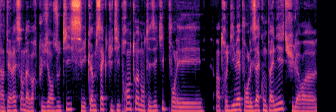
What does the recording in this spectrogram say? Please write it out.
intéressant d'avoir plusieurs outils. C'est comme ça que tu t'y prends toi dans tes équipes pour les entre guillemets pour les accompagner. Tu leur euh,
